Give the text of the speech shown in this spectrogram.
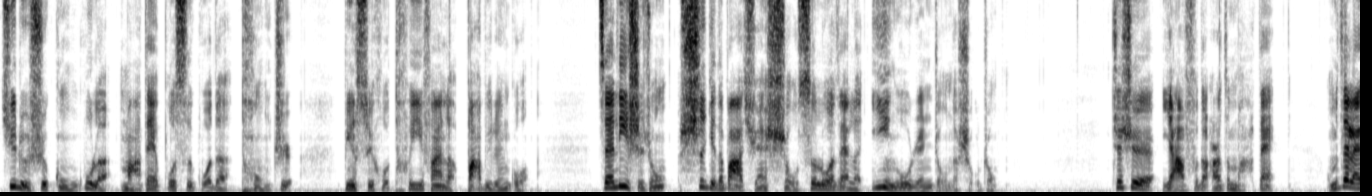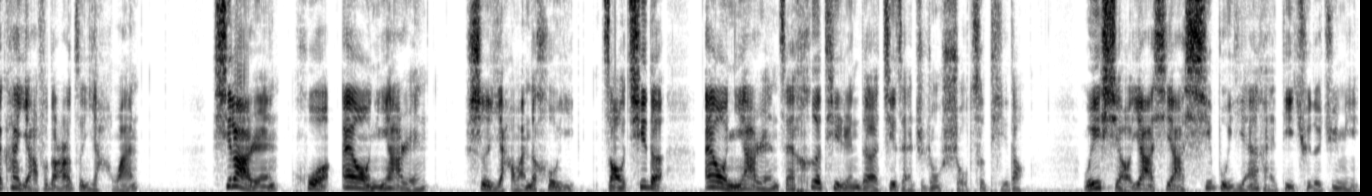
居鲁士巩固了马代波斯国的统治，并随后推翻了巴比伦国。在历史中，世界的霸权首次落在了印欧人种的手中。这是亚夫的儿子马代。我们再来看亚夫的儿子亚完。希腊人或爱奥尼亚人是亚完的后裔。早期的爱奥尼亚人在赫梯人的记载之中首次提到，为小亚细亚西部沿海地区的居民。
